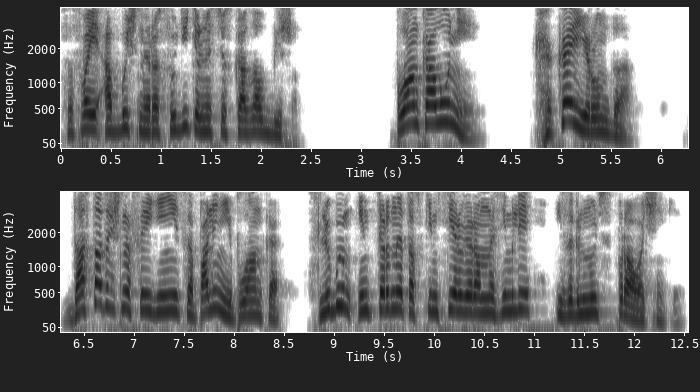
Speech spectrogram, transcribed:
со своей обычной рассудительностью сказал Бишоп. «План колонии? Какая ерунда! Достаточно соединиться по линии Планка с любым интернетовским сервером на Земле и заглянуть в справочники.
